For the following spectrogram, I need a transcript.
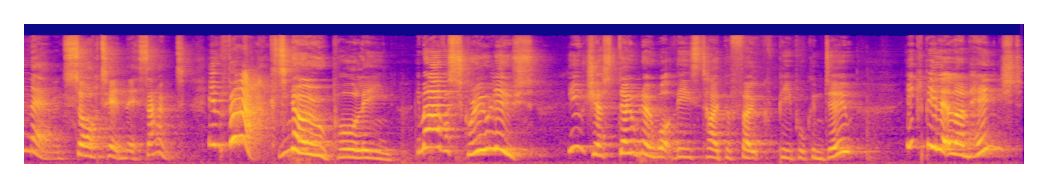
in there and sorting this out. In fact. No, Pauline. He might have a screw loose. You just don't know what these type of folk people can do. He could be a little unhinged,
